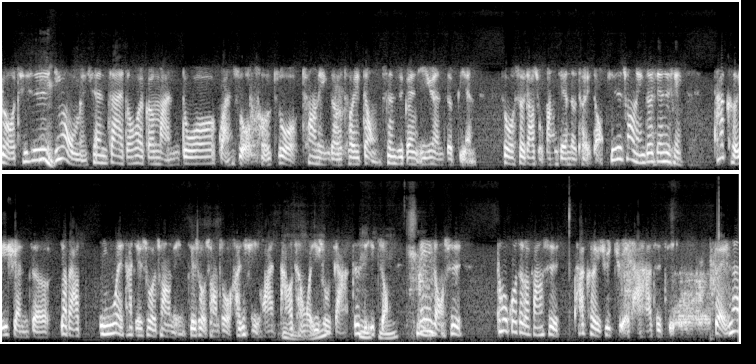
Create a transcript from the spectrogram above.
有，其实因为我们现在都会跟蛮多管所合作创林的推动，甚至跟医院这边做社交处方间的推动。其实创林这件事情，他可以选择要不要，因为他接触了创林，接触了创作，很喜欢，然后成为艺术家，这是一种；另一种是透过这个方式，他可以去觉察他自己。对，那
